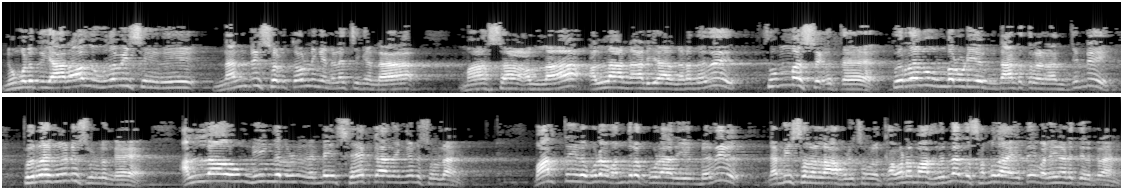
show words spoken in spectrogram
உங்களுக்கு யாராவது உதவி செய்து நன்றி செலுத்தோம்னு நீங்க நினைச்சீங்கல்ல மாஷா அல்லாஹ் அல்லாஹ் நாடியா நடந்தது சும்மா சேர்த்த பிறகு உங்களுடைய நாட்டத்தில் நடந்துட்டு பிறகுன்னு சொல்லுங்க. அல்லாவும் நீங்களும் ரெண்டையும் சேர்க்காதீங்கன்னு சொல்றாங்க. வார்த்தையில கூட வந்துடக்கூடாது என்பதில் நபி அப்படின்னு அலைஹி கவனமாக இருந்து அந்த சமுதாயத்தை வழிநடத்தி இருக்கிறாங்க.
